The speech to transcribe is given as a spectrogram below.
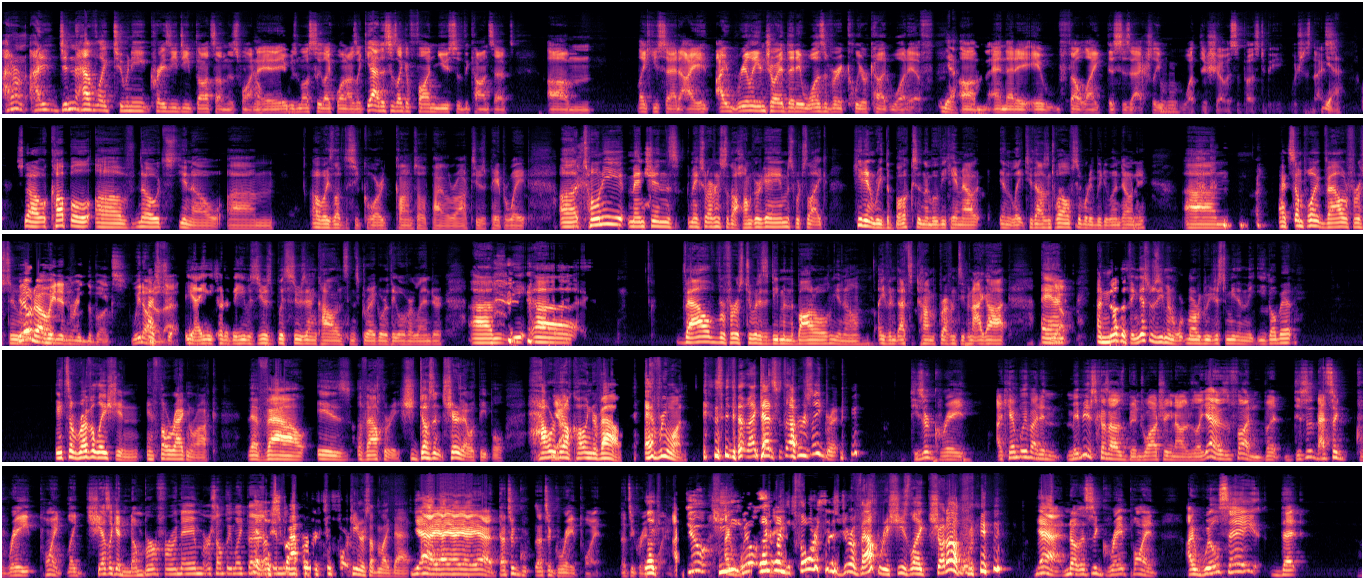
I don't, I didn't have like too many crazy deep thoughts on this one. No. It, it was mostly like one I was like, yeah, this is like a fun use of the concept. Um, like you said, I I really enjoyed that it was a very clear cut what if, yeah. um, and that it, it felt like this is actually Mhm. what this show is supposed to be, which is nice. Yeah. So a couple of notes, you know, um always love to see Korg call himself a pile of rocks, use a paperweight. Uh Tony mentions makes reference to the Hunger Games, which like he didn't read the books and the movie came out in late 2012, so what are we doing, Tony? Um at some point Val refers to it. We don't know he didn't read the books. We don't know That's true. that. Yeah, he could have been. He was used with Suzanne Collins since Gregor the Overlander. Um, uh, Val refers to it as a demon in the bottle. You know, even that's a comic reference. Even I got. And Yep. another thing, this was even more egregious to me than the ego bit. It's a revelation in Thor Ragnarok that Val is a Valkyrie. She doesn't share that with people. How are they all calling her Val? Everyone. like that's her secret. These are great. I can't believe I didn't. Maybe it's because I was binge watching and I was like, "Yeah, this is fun." But this is that's a great point. Like she has like a number for a name or something like that. Yeah, like Scrapper two fourteen or something like that. yeah, yeah, yeah, yeah, yeah. That's a that's a great point. That's a great Like, point. I do. He, I will when, say, when Thor says you're a Valkyrie, she's like, "Shut up." yeah, no, this is a great point. I will say that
